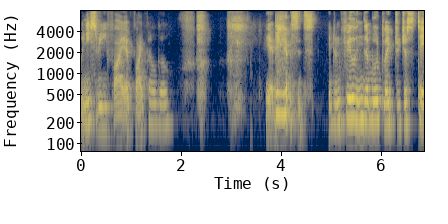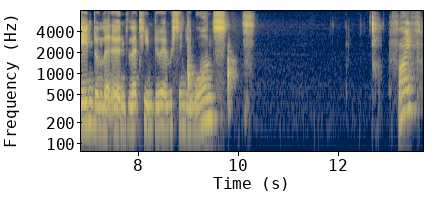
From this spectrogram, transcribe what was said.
Queen e3, 5, f5 I'll go. yeah, because it's I don't feel in the mood like to just stand and let and let him do everything he wants. Five.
